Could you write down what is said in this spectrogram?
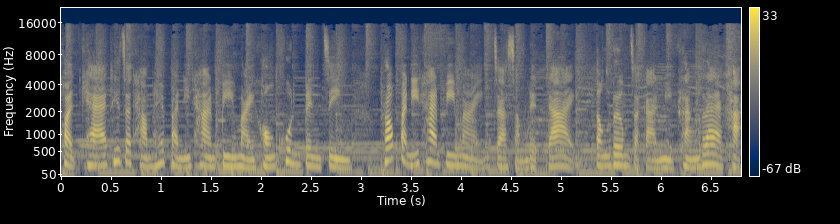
พอดแคสต์ที่จะทำให้ปณิธานปีใหม่ของคุณเป็นจริง เพราะปณิธานปีใหม่จะสำเร็จได้ ต้องเริ่มจากการมีครั้งแรกค่ะ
